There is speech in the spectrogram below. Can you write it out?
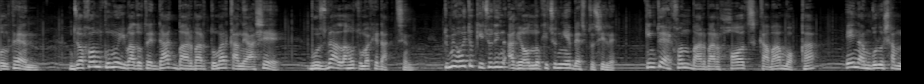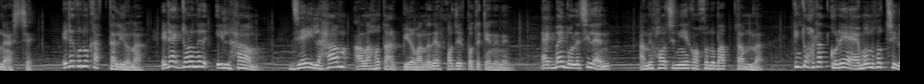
বলতেন, যখন কোনো ইবাদতের ডাক বারবার তোমার কানে আসে, বুঝবে আল্লাহ তোমাকে ডাকছেন। তুমি হয়তো কিছুদিন আগে অন্য কিছু নিয়ে ব্যস্ত ছিলে, কিন্তু এখন বারবার হজ, কাবা, মক্কা, এই নামগুলো সামনে আসছে। এটা কোনো কাকতালীয় না। এটা এক ধরনের ইলহাম, যে ইলহাম আল্লাহ তার প্রিয় বান্দাদের হজের পথে টেনে নেন। এক ভাই বলেছিলেন, আমি হজ নিয়ে কখনো ভাবতাম না, কিন্তু হঠাৎ করে এমন হচ্ছিল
